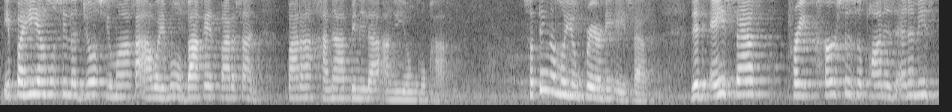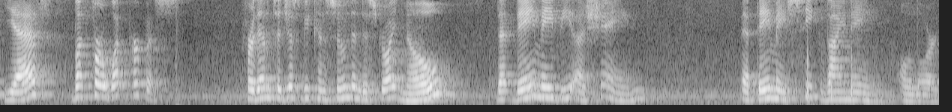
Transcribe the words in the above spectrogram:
Ipahiya mo sila, Diyos, yung mga kaaway mo. Bakit? Para saan? Para hanapin nila ang iyong mukha. So tingnan mo yung prayer ni Asaph. Did Asaph pray curses upon his enemies? Yes. But for what purpose? For them to just be consumed and destroyed? No. That they may be ashamed, that they may seek thy name, O Lord.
